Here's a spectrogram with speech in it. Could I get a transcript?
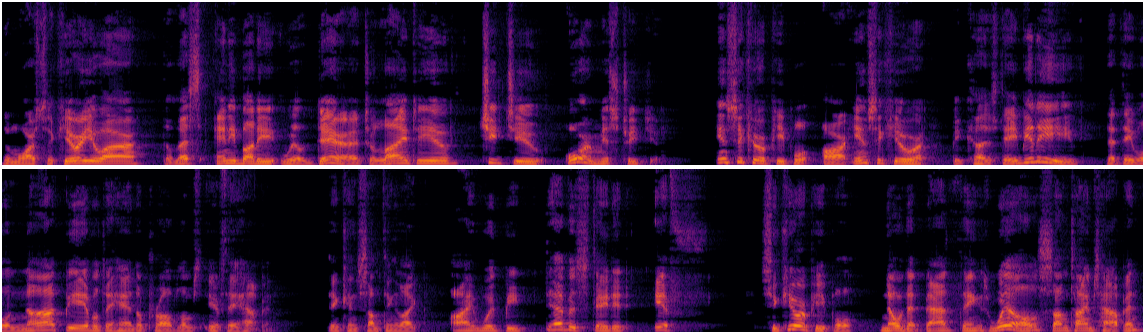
The more secure you are, the less anybody will dare to lie to you cheat you, or mistreat you. Insecure people are insecure because they believe that they will not be able to handle problems if they happen. Thinking something like, I would be devastated if. Secure people know that bad things will sometimes happen,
